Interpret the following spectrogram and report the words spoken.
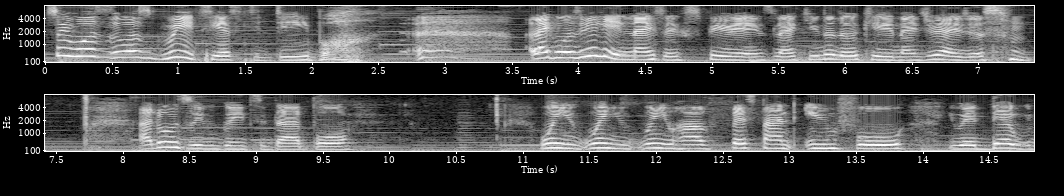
So it was it was great yesterday, but like it was really a nice experience. Like you know that okay, Nigeria is just I don't want to even go into that, but when you when you when you have first hand info, you were there with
